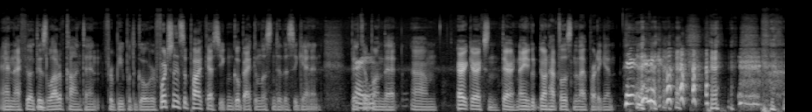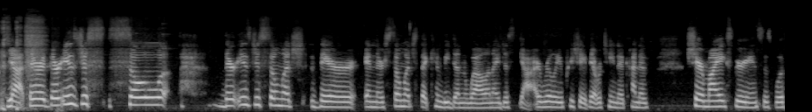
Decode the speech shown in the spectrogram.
and I feel like there's a lot of content for people to go over. Fortunately, it's a podcast, so you can go back and listen to this again and pick right. up on that. Um, Erik Erikson. There, now you don't have to listen to that part again. There, there yeah, there there is just so there is just so much there and there's so much that can be done well and i just yeah i really appreciate the opportunity to kind of share my experiences with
